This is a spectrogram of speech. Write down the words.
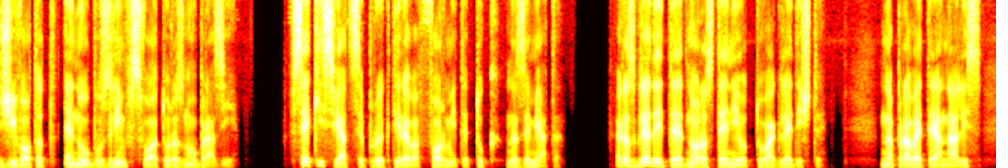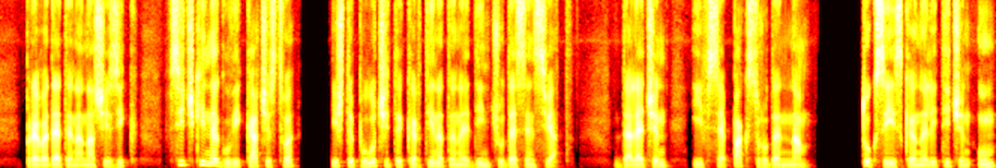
Животът е необозрим в своето разнообразие. Всеки свят се проектира във формите тук, на Земята. Разгледайте едно растение от това гледище. Направете анализ, преведете на наш език всички негови качества и ще получите картината на един чудесен свят, далечен и все пак сроден нам. Тук се иска аналитичен ум,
